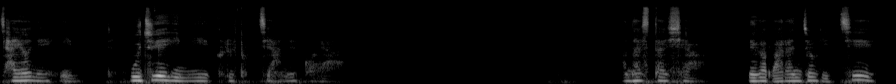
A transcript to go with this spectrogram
자연의 힘, 우주의 힘이 그를 돕지 않을 거야. 아나스타시아, 내가 말한 적 있지?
